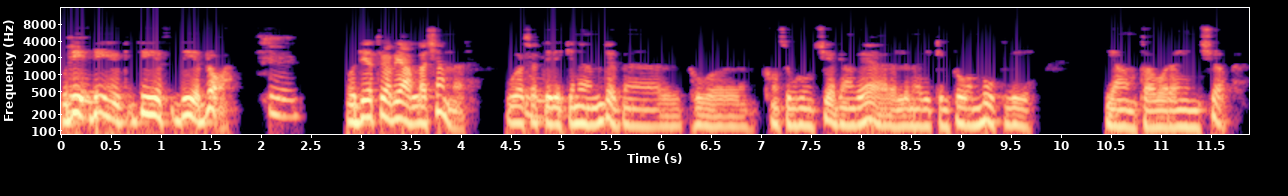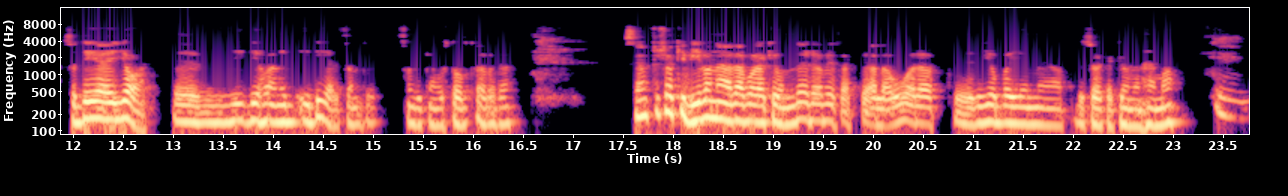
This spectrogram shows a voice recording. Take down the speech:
Och det, det, är, det, är, det är bra. Mm. Och det tror jag vi alla känner. Oavsett Mm. i vilken ände på konsumtionskedjan vi är eller med vilken plånbok vi, vi antar våra inköp. Så det är ja, eh, vi, vi har en idé som, som vi kan vara stolta över där. Sen försöker vi vara nära våra kunder, det har vi sagt i alla år, att eh, vi jobbar ju med att besöka kunden hemma. Mm.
